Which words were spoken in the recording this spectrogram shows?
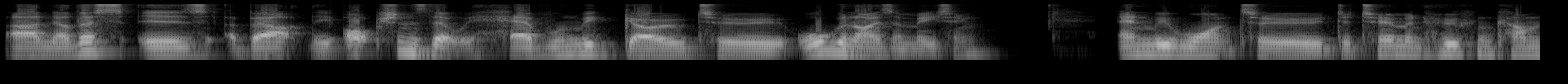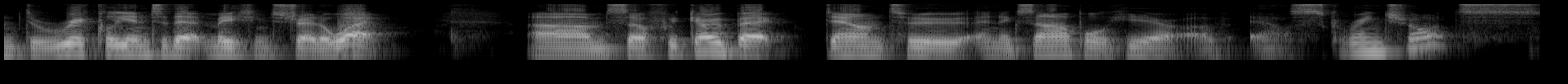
Uh, now, this is about the options that we have when we go to organize a meeting and we want to determine who can come directly into that meeting straight away. Um, so, if we go back down to an example here of our screenshots,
